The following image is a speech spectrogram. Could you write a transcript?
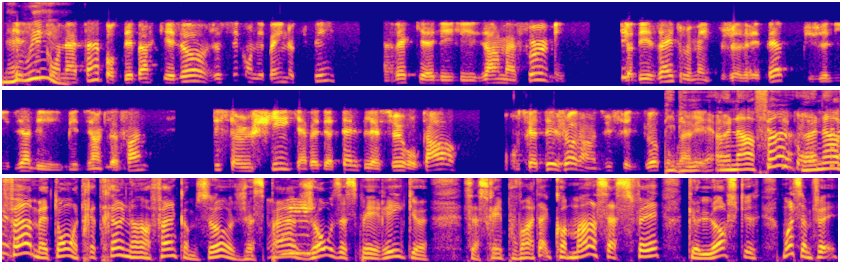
Qu'est-ce qu'on attend pour débarquer là? Je sais qu'on est bien occupé avec euh, les, armes à feu, mais il y a des êtres humains. Je le répète, puis je l'ai dit à des médias anglophones. Si c'est un chien qui avait de telles blessures au corps, on serait déjà rendu chez le gars. Pour eh un enfant, un enfant, mettons, on traiterait un enfant comme ça. J'espère, j'ose espérer que ça serait épouvantable. Comment ça se fait que lorsque, moi, ça me fait,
